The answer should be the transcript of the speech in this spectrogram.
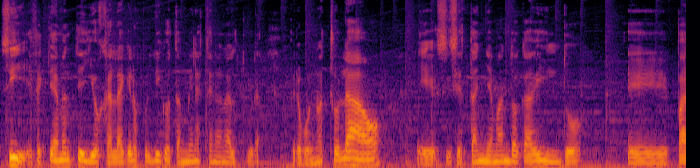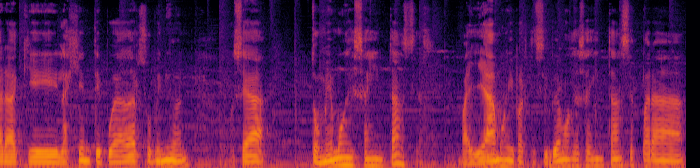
sí, efectivamente, y ojalá que los políticos también estén a la altura. Pero por nuestro lado, eh, si se están llamando a cabildo eh, para que la gente pueda dar su opinión, o sea, tomemos esas instancias, vayamos y participemos de esas instancias para,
